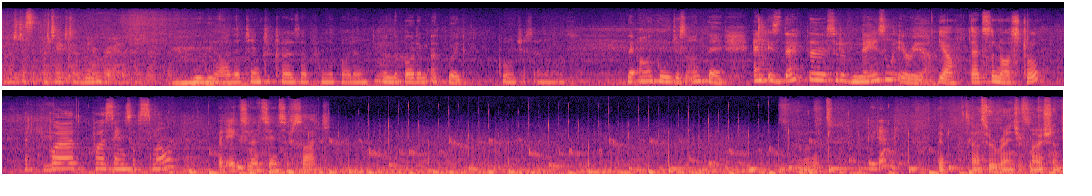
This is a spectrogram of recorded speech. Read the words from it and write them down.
But it's just a protective membrane, I think. Yeah, they tend to close up from the bottom. From the bottom upward. Gorgeous animals. They are gorgeous, aren't they? And is that the sort of nasal area? Yeah, that's the nostril, But poor, poor sense of smell. but excellent sense of sight. Right. Way down. Yep. How's a range of motion?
